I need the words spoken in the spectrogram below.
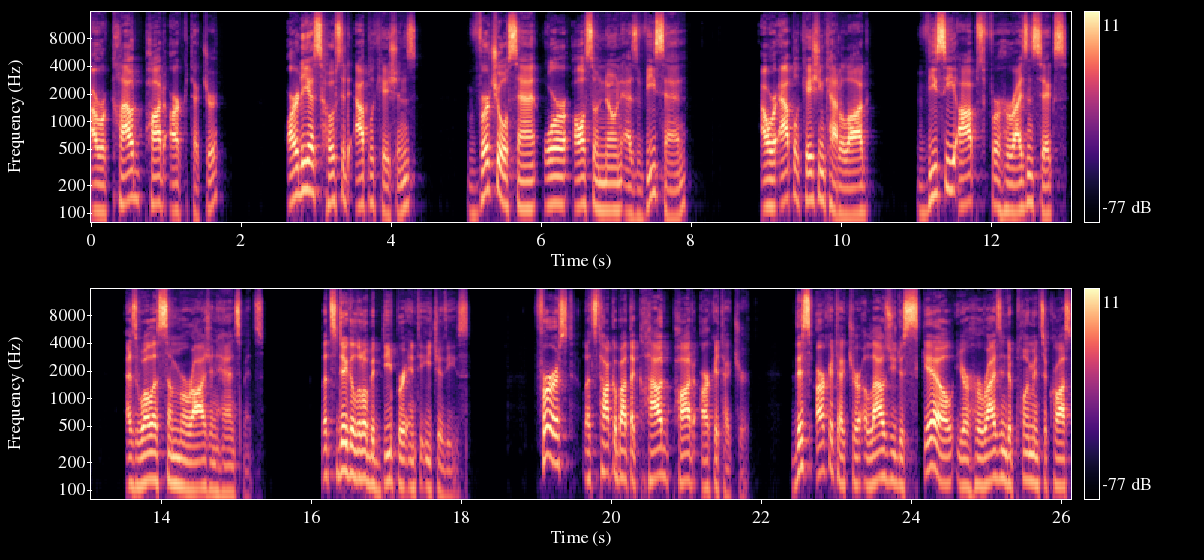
our Cloud Pod architecture, RDS hosted applications, Virtual SAN, or also known as vSAN, our application catalog, vCOps for Horizon 6, as well as some Mirage enhancements. Let's dig a little bit deeper into each of these. First, let's talk about the Cloud Pod architecture. This architecture allows you to scale your Horizon deployments across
